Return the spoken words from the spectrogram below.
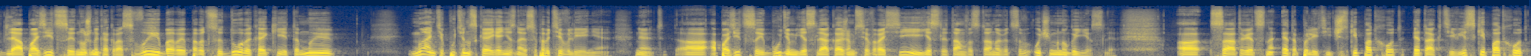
для оппозиции нужны как раз выборы, процедуры какие-то. Мы мы антипутинское, я не знаю, сопротивление. Нет, а оппозицией будем, если окажемся в России, если там восстановится, очень много если. А, соответственно, это политический подход, это активистский подход.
